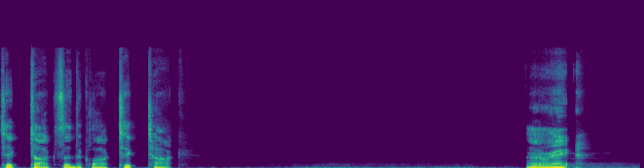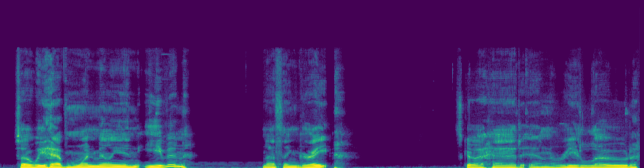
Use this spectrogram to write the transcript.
Tick tock, said the clock. Tick tock. All right. So we have 1 million even. Nothing great. Let's go ahead and reload.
